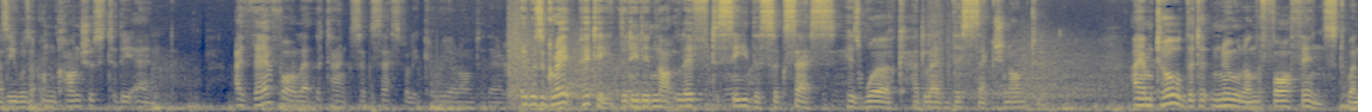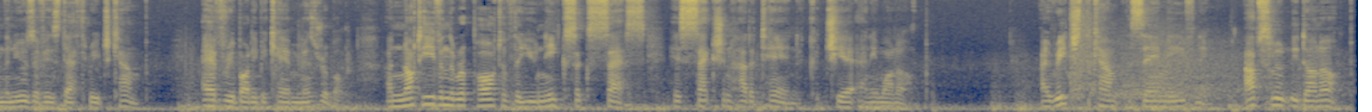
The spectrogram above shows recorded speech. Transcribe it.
as he was unconscious to the end. I therefore let the tank successfully career on to their. It was a great pity that he did not live to see the success his work had led this section on to. I am told that at noon on the 4th inst, when the news of his death reached camp, everybody became miserable, and not even the report of the unique success his section had attained could cheer anyone up. I reached the camp the same evening, absolutely done up,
